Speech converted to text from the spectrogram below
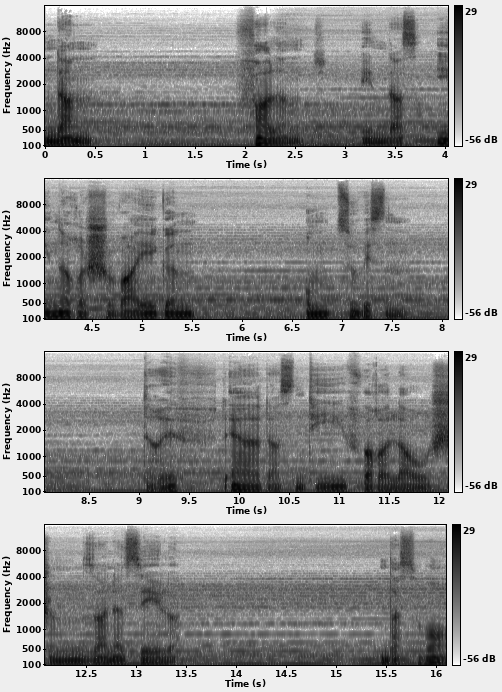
Dann, fallend in das innere Schweigen, um zu wissen, trifft er das tiefere Lauschen seiner Seele. Das Wort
